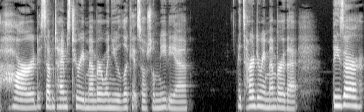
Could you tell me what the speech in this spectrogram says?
hard sometimes to remember when you look at social media. It's hard to remember that these are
